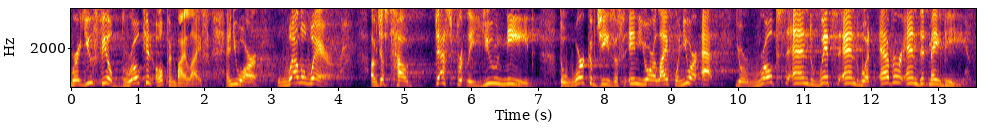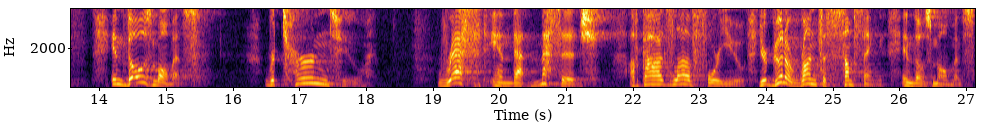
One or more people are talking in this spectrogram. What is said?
where you feel broken open by life and you are well aware of just how desperately you need the work of Jesus in your life, when you are at your rope's end, wit's end, whatever end it may be, in those moments, return to, rest in that message of God's love for you. You're going to run to something in those moments.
